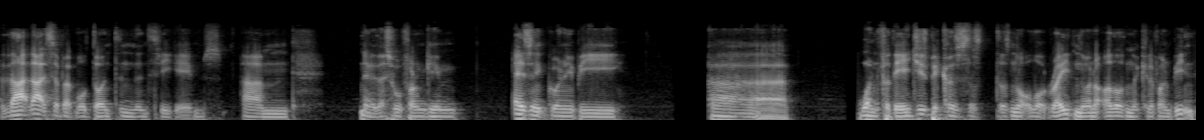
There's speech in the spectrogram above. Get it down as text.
That that's a bit more daunting than three games. Um, now this whole firm game isn't going to be uh, one for the ages because there's, there's not a lot riding on it other than the kind of unbeaten.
